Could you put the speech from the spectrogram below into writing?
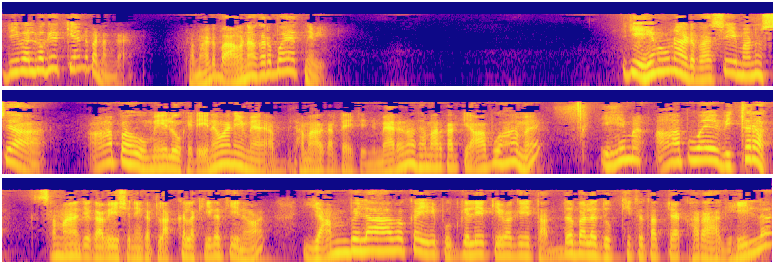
දේවල් වගේ කියන්න පටන් ගන්නවා. සමහරට භාවනා කරපුවායත් නෙවෙයි. ඉතින් එහෙම වුණාට පස්සේ මේ මිනිස්සයා ආපහු මේ ලෝකෙට එනවනේ. සමහර කට්ටිය ඉතින් මැරෙනවා. සමහර කට්ටිය ආපුවාම එහෙම ආපු අය විතරක් සමාජ ගවේෂණයකට ලක් කරලා කියලා කියනවා. යම් වෙලාවක මේ පුද්ගලයෙක් ඒ වගේ තද්ද බල දුක්ඛිත තත්වයක් හරහා ගිහිල්ලා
